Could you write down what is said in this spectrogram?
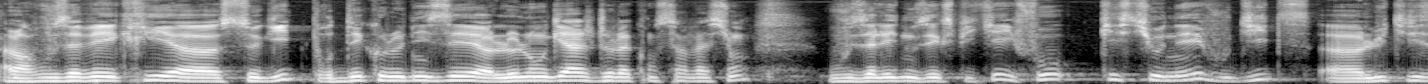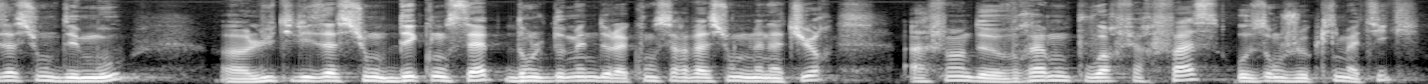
Alors, vous avez écrit euh, ce guide pour décoloniser euh, le langage de la conservation. Vous allez nous expliquer, il faut questionner, vous dites, l'utilisation des mots, l'utilisation des concepts dans le domaine de la conservation de la nature, afin de vraiment pouvoir faire face aux enjeux climatiques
